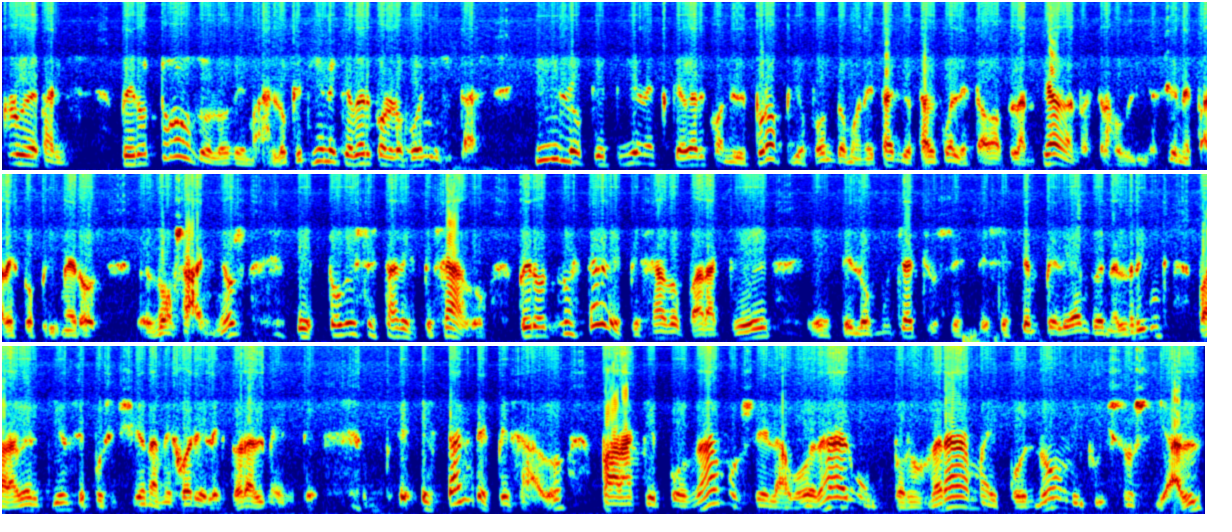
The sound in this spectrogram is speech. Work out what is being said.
Club de París. Pero todo lo demás, lo que tiene que ver con los bonistas y lo que tiene que ver con el propio Fondo Monetario, tal cual estaba planteada nuestras obligaciones para estos primeros eh, dos años, eh, todo eso está despejado, pero no está despejado para que este, los muchachos este, se estén peleando en el ring para ver quién se posiciona mejor electoralmente. Eh, tan despejado para que podamos elaborar un programa económico y social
